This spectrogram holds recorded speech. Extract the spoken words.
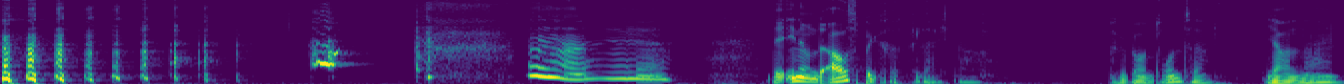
Ah, der In- und Ausbegriff vielleicht auch. Drüber und drunter. Ja und nein.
